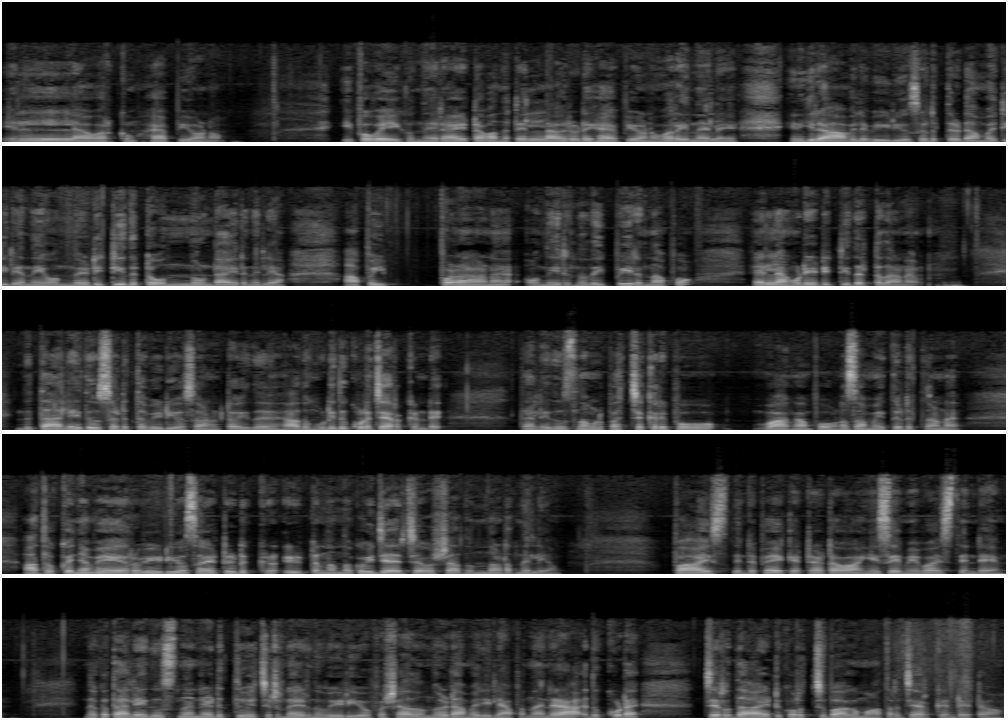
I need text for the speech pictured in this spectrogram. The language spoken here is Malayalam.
എല്ലാവർക്കും ഹാപ്പി ഓണം. ഇപ്പോൾ വൈകുന്നേരമായിട്ടാണ് വന്നിട്ട് എല്ലാവരോടും ഹാപ്പി ഓണം പറയുന്നതല്ലേ? എനിക്ക് രാവിലെ വീഡിയോസ് എടുത്തിടാൻ പറ്റിയില്ല. എന്നേ ഒന്നും എഡിറ്റ് ചെയ്തിട്ട് ഒന്നും ഉണ്ടായിരുന്നില്ല. അപ്പോൾ ഇപ്പോഴാണ് ഒന്ന് ഇരുന്നത്. ഇപ്പോൾ ഇരുന്നപ്പോൾ എല്ലാം കൂടി എഡിറ്റ് ചെയ്തിട്ടതാണ്. ഇത് തലേ ദിവസം എടുത്ത വീഡിയോസാണ് കേട്ടോ ഇത്. അതും കൂടി ഇത് കൂടെ ചേർക്കുന്നുണ്ട് തലേ ദിവസം നമ്മൾ പച്ചക്കറി പോ വാങ്ങാൻ പോണ സമയത്ത് എടുത്താണ് അതൊക്കെ ഞാൻ വേറെ വീഡിയോസായിട്ട് എടുക്ക ഇട്ടണം എന്നൊക്കെ വിചാരിച്ച പക്ഷെ അതൊന്നും നടന്നില്ല. പായസത്തിന്റെ പാക്കറ്റാട്ടോ വാങ്ങിയ സേമിയ പായസത്തിന്റെ ഇതൊക്കെ തലേ ദിവസം തന്നെ എടുത്ത് വെച്ചിട്ടുണ്ടായിരുന്നു വീഡിയോ പക്ഷെ അതൊന്നും ഇടാൻ പറ്റിയില്ല. അപ്പം തന്നെ ഇത് കൂടെ ചെറുതായിട്ട് കുറച്ച് ഭാഗം മാത്രം ചേർക്കുന്നുണ്ട് കേട്ടോ.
